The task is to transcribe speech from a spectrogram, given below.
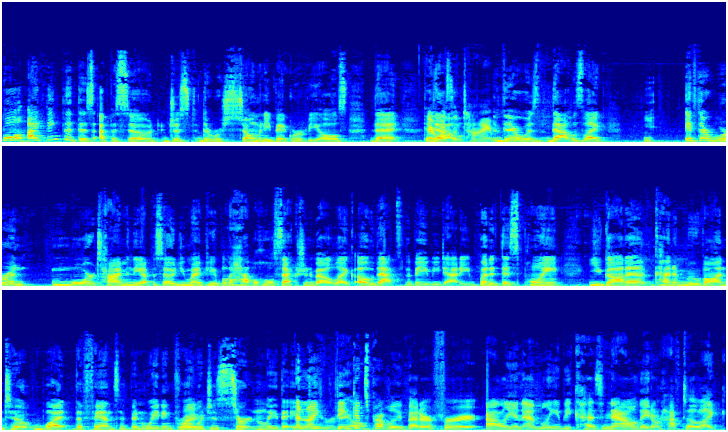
Well, I think that this episode just there were so many big reveals that There that- wasn't time. There was that was like if there were an, more time in the episode, you might be able to have a whole section about like, oh, that's the baby daddy. But at this point, you gotta kind of move on to what the fans have been waiting for, Right. which is certainly the AD And I reveal. think it's probably better for Ali and Emily because now they don't have to like,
